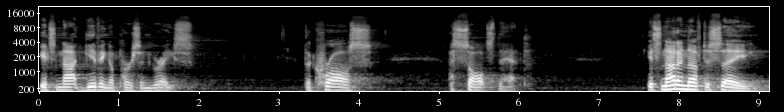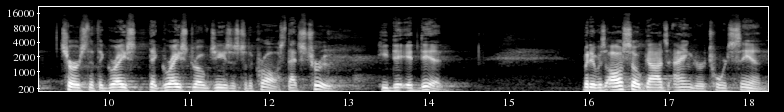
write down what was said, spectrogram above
It's not giving a person grace. The cross assaults that. It's not enough to say, church, that the grace that grace drove Jesus to the cross. That's true. He did, it did. But it was also God's anger towards sin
